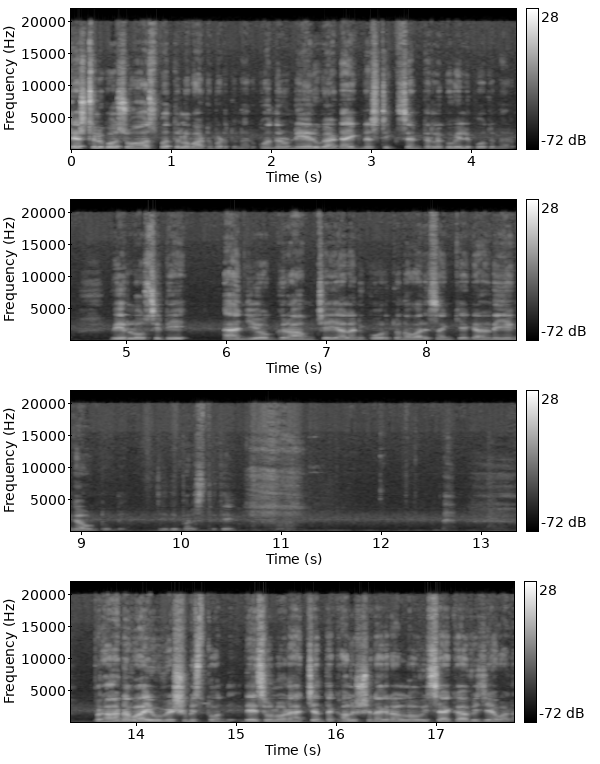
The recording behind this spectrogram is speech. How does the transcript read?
టెస్టుల కోసం ఆసుపత్రుల బాట పడుతున్నారు. కొందరు నేరుగా డయాగ్నోస్టిక్ సెంటర్లకు వెళ్ళిపోతున్నారు. వీరిలో సిటీ యాంజియోగ్రామ్ చేయాలని కోరుతున్న వారి సంఖ్య గణనీయంగా ఉంటుంది. ఇది పరిస్థితి. ప్రాణవాయువు విషమిస్తోంది. దేశంలోని అత్యంత కాలుష్య నగరాల్లో విశాఖ విజయవాడ.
